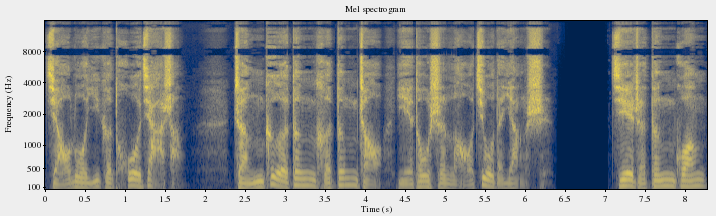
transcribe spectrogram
角落一个托架上，整个灯和灯罩也都是老旧的样式。接着灯光，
